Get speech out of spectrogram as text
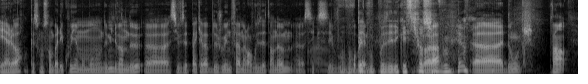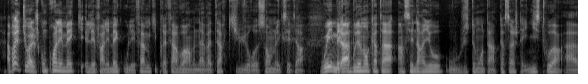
Et alors, qu'est-ce qu'on s'en bat les couilles à un moment en 2022 euh, Si vous n'êtes pas capable de jouer une femme alors que vous êtes un homme, euh, c'est que c'est vous le Vous problème. vous poser des questions Voilà. sur vous-même. Euh, donc, enfin, Après, tu vois, je comprends les mecs, les, enfin les mecs ou les femmes qui préfèrent avoir un avatar qui lui ressemble, etc. oui, mais, Mais, là, au bout d'un moment, quand tu as un scénario où justement tu as un personnage, tu as une histoire, à,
